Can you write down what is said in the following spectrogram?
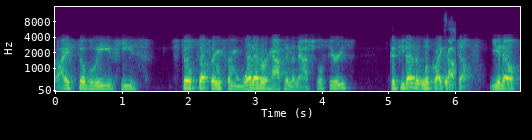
I still believe he's still suffering from whatever happened in the Nashville series because he doesn't look like Yeah. himself. You know,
